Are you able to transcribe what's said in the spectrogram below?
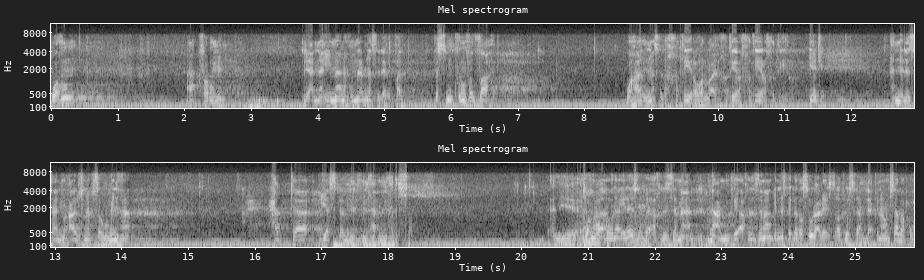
وهم أكفر منه لأن إيمانهم لم يصل إلى القلب بس ينكرون في الظاهر. وهذه المسألة خطيرة والله خطيرة خطيرة خطيرة. يجب أن الإنسان يعالج نفسه منها حتى يسلم من من هذا الشر. يعني وهؤلاء ليسوا في آخر الزمان. نعم في آخر الزمان بالنسبة للرسول عليه الصلاة والسلام لكنهم سبقوا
